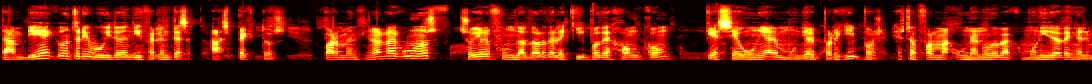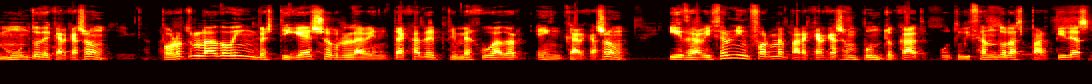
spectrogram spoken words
también he contribuido en diferentes aspectos. Por mencionar algunos, soy el fundador del equipo de Hong Kong que se une al Mundial por Equipos. Esto forma una nueva comunidad en el mundo de Carcassonne. Por otro lado, investigué sobre la ventaja del primer jugador en Carcassonne y realicé un informe para Carcassonne.cat utilizando las partidas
